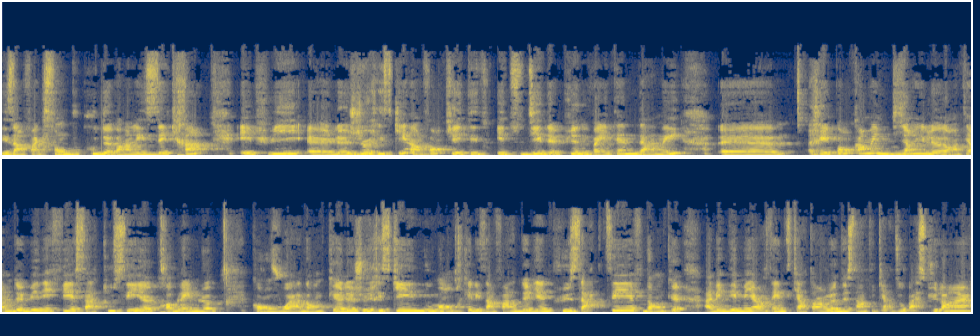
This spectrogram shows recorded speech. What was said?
des enfants qui sont beaucoup devant les écrans. Et puis euh, le jeu risqué, dans le fond, qui a été étudié depuis une vingtaine d'années, euh, répond quand même bien là en termes de bénéfices à tous ces euh, problèmes-là qu'on voit. Donc le jeu risqué nous montre que les enfants deviennent plus actifs, donc avec des meilleurs indicateurs là, de santé cardiovasculaire.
